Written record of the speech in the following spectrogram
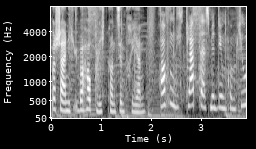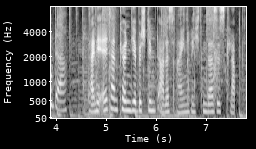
wahrscheinlich überhaupt nicht konzentrieren. Hoffentlich klappt das mit dem Computer. Deine Eltern können dir bestimmt alles einrichten, dass es klappt.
